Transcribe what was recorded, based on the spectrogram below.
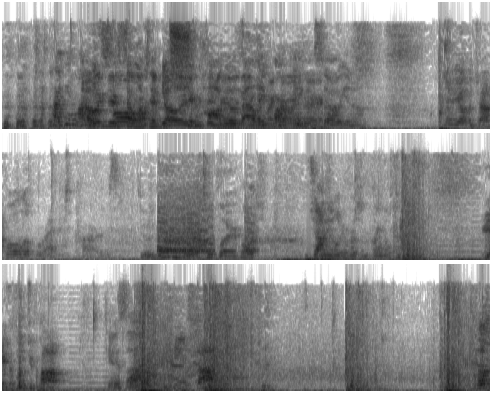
Parking lot. I would is give full. someone ten dollars it's Chicago Valley get my car in parking, so you know. Maybe on the trap. full of wrecked cars. Do it again. Two player. John, you looking for some Pringles? Yeah, because once you pop, Can't Can't stop. stop. you can't stop. Oh.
